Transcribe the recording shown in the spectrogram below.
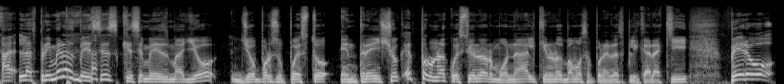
Ah, Las primeras veces que se me desmayó, yo por supuesto entré en shock. Es por una cuestión hormonal que no nos vamos a poner a explicar aquí. Pero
